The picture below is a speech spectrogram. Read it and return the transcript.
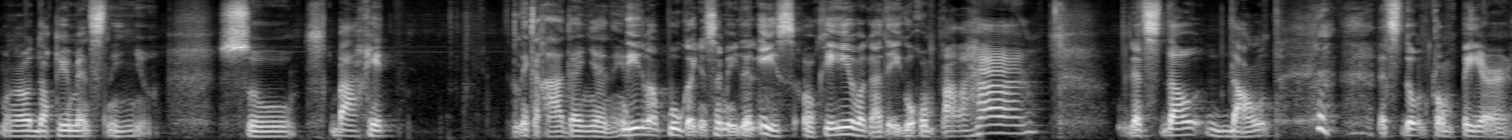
mga documents ninyo. So, bakit? Nagkakaganyan. Hindi naman po ganyan sa Middle East. Okay? Huwag natin ikukumpara ha. Let's don't, don't, let's don't compare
